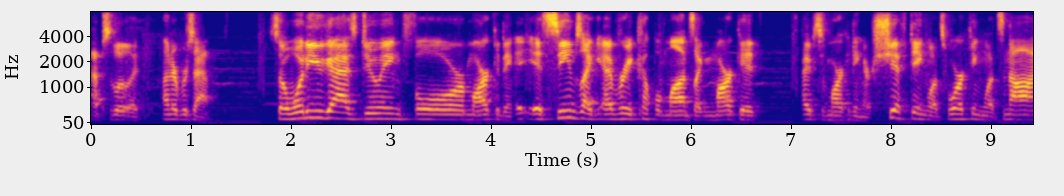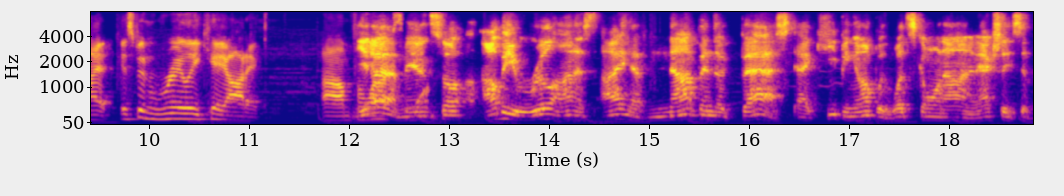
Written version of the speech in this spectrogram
Absolutely, hundred percent. So, what are you guys doing for marketing? It, it seems like every couple months, like market types of marketing are shifting. What's working, what's not. It's been really chaotic. Um, yeah man so i'll be real honest i have not been the best at keeping up with what's going on and actually it's a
